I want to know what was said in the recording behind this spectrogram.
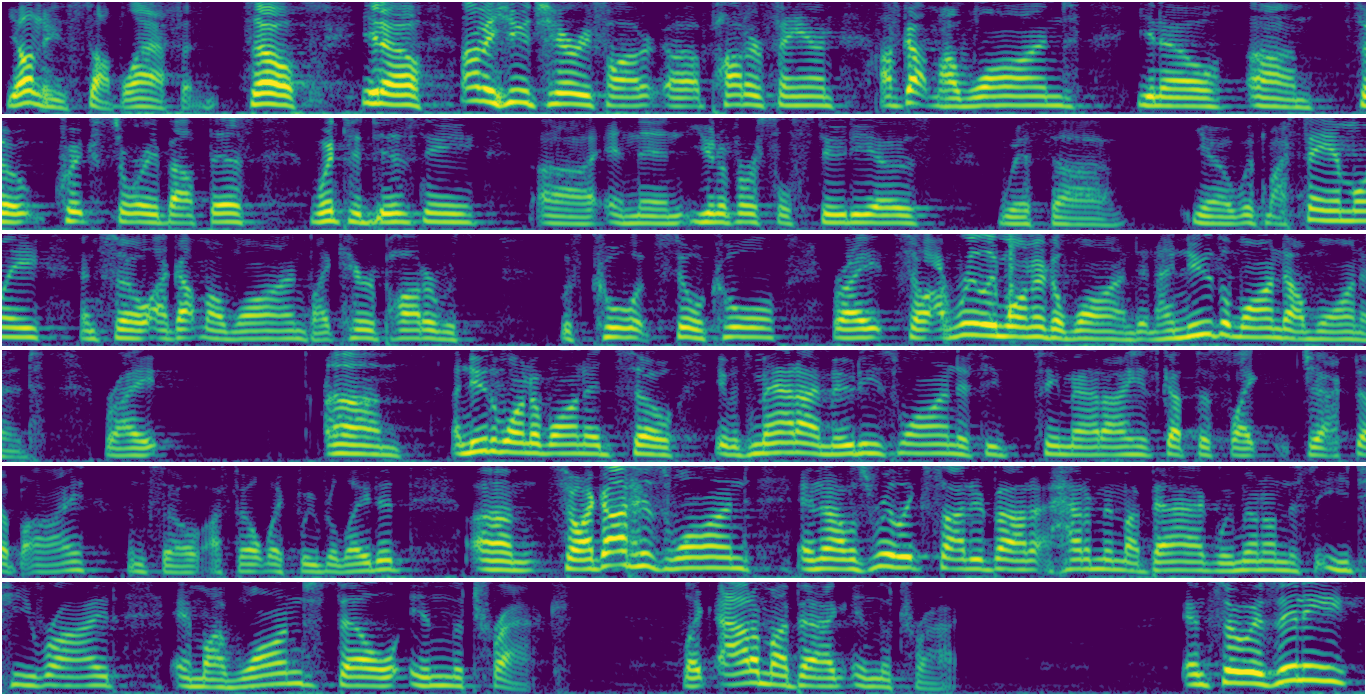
y'all need to stop laughing. So, you know, I'm a huge Harry Potter, uh, Potter fan. I've got my wand, you know. Um, so, quick story about this. Went to Disney uh, and then Universal Studios with, uh, you know, with my family. And so I got my wand. Like Harry Potter was, was cool. It's still cool, right? So I really wanted a wand. And I knew the wand I wanted, right? Um, I knew the one I wanted, so it was Mad Eye Moody's wand. If you've seen Mad Eye, he's got this like jacked up eye, and so I felt like we related. Um, so I got his wand, and I was really excited about it. I had him in my bag. We went on this ET ride, and my wand fell in the track, like out of my bag in the track. And so, as any,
